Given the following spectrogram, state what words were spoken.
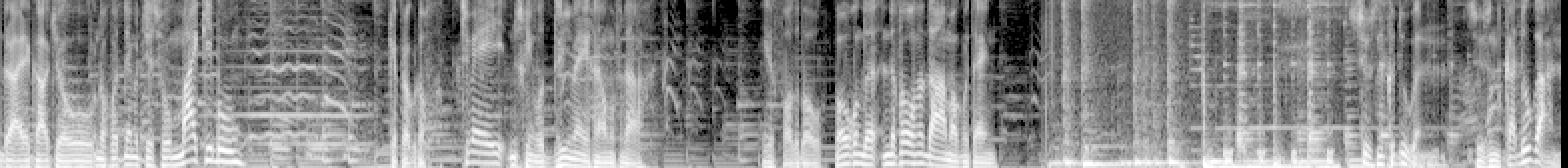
Dan draaide Gaucho nog wat nummertjes voor Mikey Boo. Ik heb er ook nog twee, misschien wel drie meegenomen vandaag. In ieder geval de volgende, de volgende dame ook meteen. Susan Cadogan. Susan Cadogan.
